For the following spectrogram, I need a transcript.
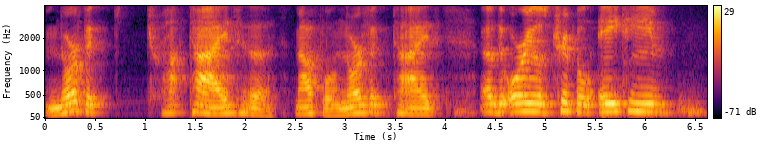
Norfolk Tides, uh, mouthful, Norfolk Tides of the Orioles Triple A team.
